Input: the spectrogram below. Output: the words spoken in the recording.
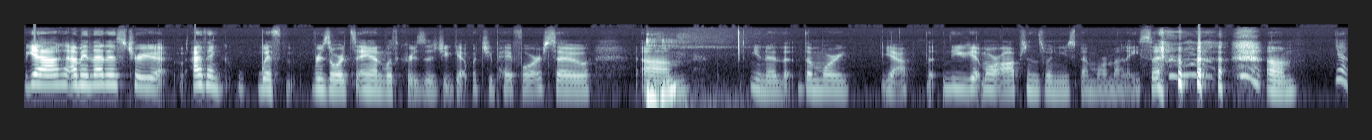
Yeah, I mean that is true. I think with resorts and with cruises, you get what you pay for. So, um, you know, the, the more, yeah, you get more options when you spend more money. So, um, yeah,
